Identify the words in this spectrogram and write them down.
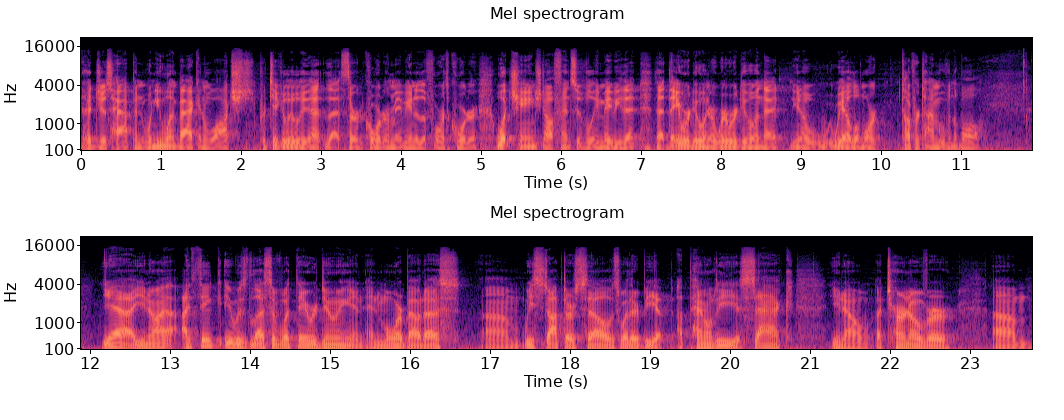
had, just happened. When you went back and watched, particularly that, that third quarter, maybe into the fourth quarter, what changed offensively? Maybe that, that they were doing or we were doing that, you know, we had a little more tougher time moving the ball. Yeah, you know, I, I think it was less of what they were doing and, and more about us. Um, we stopped ourselves, whether it be a, a penalty, a sack, you know, a turnover. Um,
